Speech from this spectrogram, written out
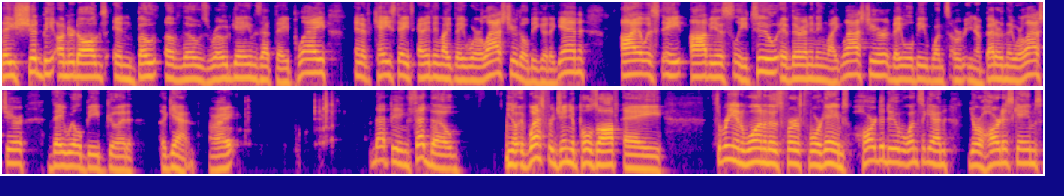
They should be underdogs in both of those road games that they play. And if K State's anything like they were last year, they'll be good again. Iowa State, obviously, too. If they're anything like last year, they will be once or you know better than they were last year. They will be good again. All right. That being said, though, you know, if West Virginia pulls off a three and one of those first four games, hard to do. But once again, your hardest games,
